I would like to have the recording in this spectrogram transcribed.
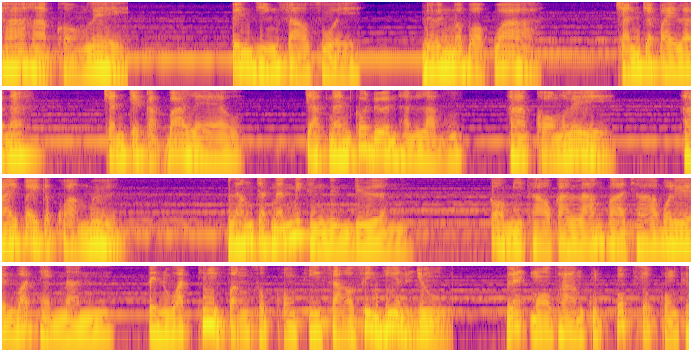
ค้าหาบของเล่ เป็นหญิงสาวสวย เดินมาบอกว่า ฉันจะไปแล้วนะ ฉันจะกลับบ้านแล้ว จากนั้นก็เดินหันหลัง หาบของเล่ หายไปกับความมืด หลังจากนั้นไม่ถึงหนึ่งเดือน ก็มีข่าวการล้างป่าช้าบริเวณวัดแห่งนั้น เป็นวัดที่ฝังศพของผีสาวสิ้นเฮี้ยนอยู่ และหมอพามขุดพบศพของเธ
